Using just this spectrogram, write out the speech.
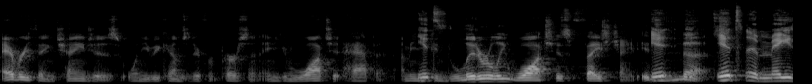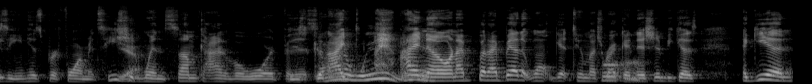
everything changes when he becomes a different person, and you can watch it happen. I mean, you can literally watch his face change. It's it, nuts. It, it's amazing his performance. He Yeah. should win some kind of award for He's this. And I, win, I man. know, and I but I bet it won't get too much Uh-uh. recognition because, again,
